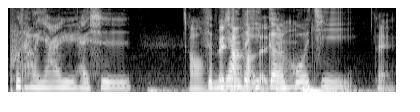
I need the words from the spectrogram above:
葡萄牙语，还是怎么样的一个国际？哦、对。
